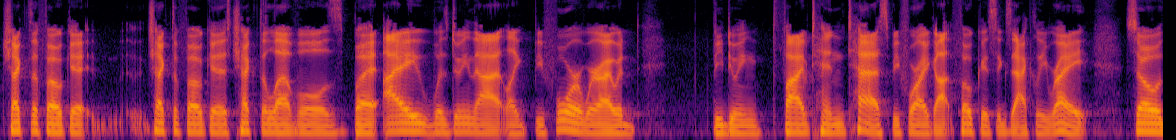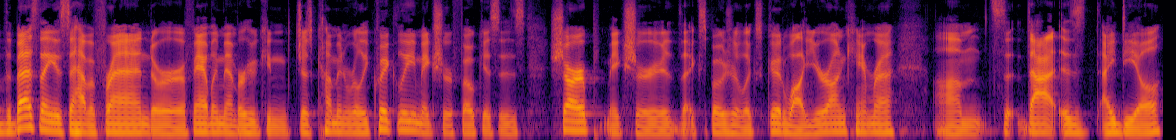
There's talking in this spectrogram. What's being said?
check the focus check the focus check the levels but i was doing that like before where i would be doing five ten tests before i got focus exactly right so the best thing is to have a friend or a family member who can just come in really quickly make sure focus is sharp make sure the exposure looks good while you're on camera. Um, so that is ideal.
